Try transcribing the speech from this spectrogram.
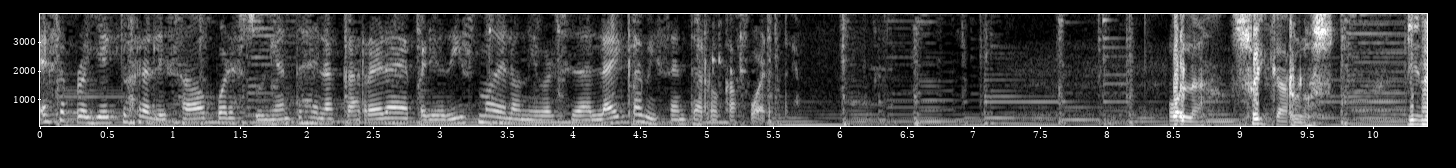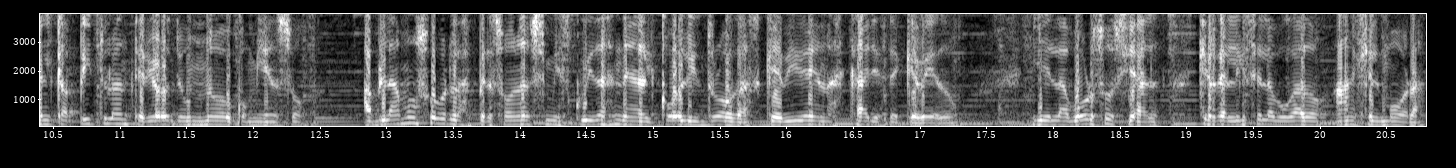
Este proyecto es realizado por estudiantes de la carrera de periodismo de la Universidad Laica Vicente Rocafuerte. Hola, soy Carlos y en el capítulo anterior de Un Nuevo Comienzo hablamos sobre las personas inmiscuidas en el alcohol y drogas que viven en las calles de Quevedo y el labor social que realiza el abogado Ángel Mora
